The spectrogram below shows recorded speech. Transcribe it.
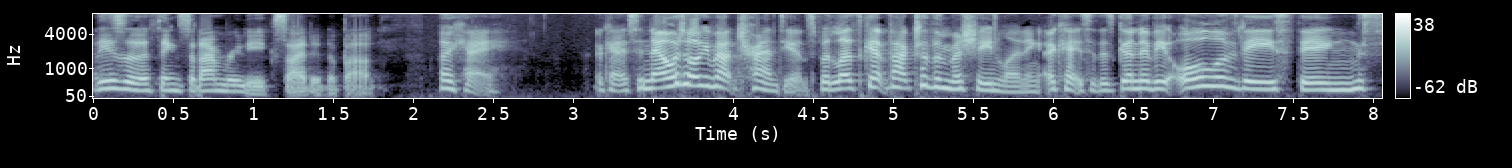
These are the things that I'm really excited about. Okay. Okay, so now we're talking about transients, but let's get back to the machine learning. Okay, so there's going to be all of these things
